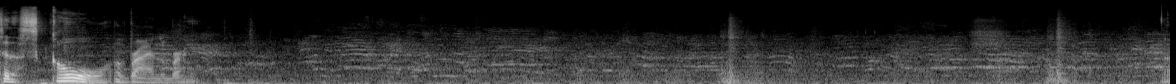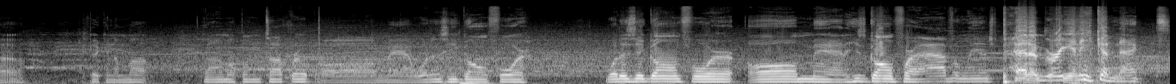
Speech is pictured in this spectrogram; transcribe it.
To the skull of Brian the Brain. Uh, picking him up. Got him up on the top rope. Oh man, what is he going for? What is he going for? Oh man, he's going for avalanche pedigree and he connects.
